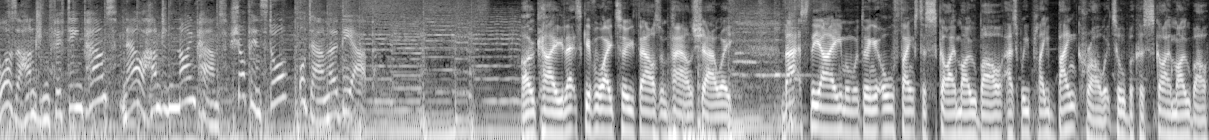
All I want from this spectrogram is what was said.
Was £115, now £109. Shop in store or download the app. Okay, let's give away £2,000, shall we? That's the aim, and we're doing it all thanks to Sky Mobile as we play Bankroll. It's all because Sky Mobile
